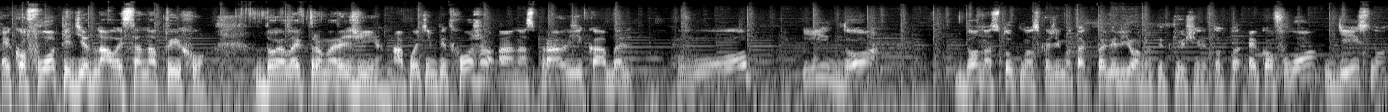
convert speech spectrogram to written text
екофло під'єдналися на тиху до електромережі, а потім підходжу, а насправді кабель оп, і до, до наступного, скажімо так, павільйону підключений. Тобто екофло дійсно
